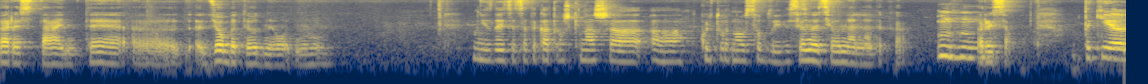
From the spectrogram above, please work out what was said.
перестаньте е, дзьобати одне одного. Мені здається, це така трошки наша а, культурна особливість. Це національна така угу. риса. Таке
